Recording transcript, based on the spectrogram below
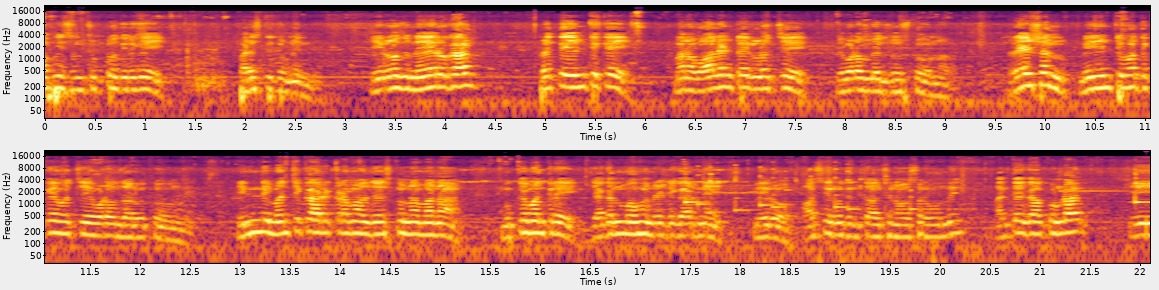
ఆఫీసుల చుట్టూ తిరిగే పరిస్థితి ఉండింది. ఈరోజు నేరుగా ప్రతి ఇంటికి మన వాలంటీర్లు వచ్చి ఇవ్వడం మీరు చూస్తూ ఉన్నారు. రేషన్ మీ ఇంటి వద్దకే వచ్చి ఇవ్వడం జరుగుతూ ఉంది. ఇన్ని మంచి కార్యక్రమాలు చేస్తున్న మన ముఖ్యమంత్రి జగన్మోహన్ రెడ్డి గారిని మీరు ఆశీర్వదించాల్సిన అవసరం ఉంది. అంతేకాకుండా ఈ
